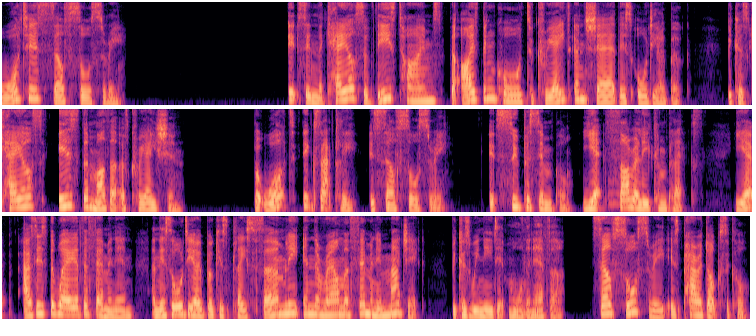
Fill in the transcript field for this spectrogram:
What is self sorcery? It's in the chaos of these times that I've been called to create and share this audiobook, because chaos is the mother of creation. But what exactly is self sorcery? It's super simple, yet thoroughly complex. Yep, as is the way of the feminine, and this audiobook is placed firmly in the realm of feminine magic because we need it more than ever. Self sorcery is paradoxical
